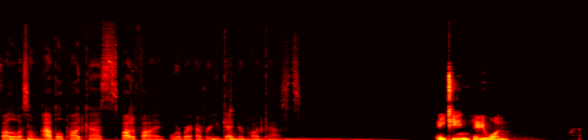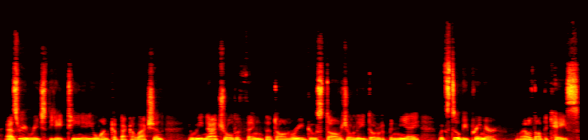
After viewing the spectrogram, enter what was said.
follow us on Apple Podcasts, Spotify, or wherever you get your podcasts. 1881. As we reach the 1881 Quebec election, it would be natural to think that Henri Gustave Joly Lotbiniere would still be premier. That was not the case.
